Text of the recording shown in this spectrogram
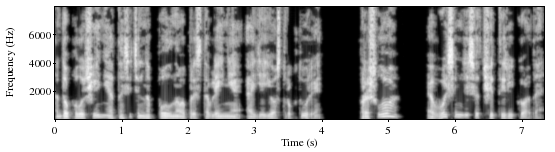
до получения относительно полного представления о ее структуре прошло 84 года.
